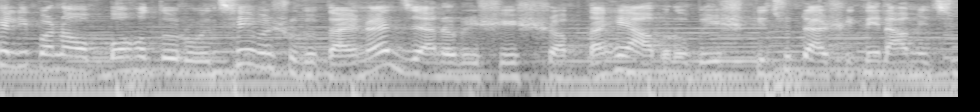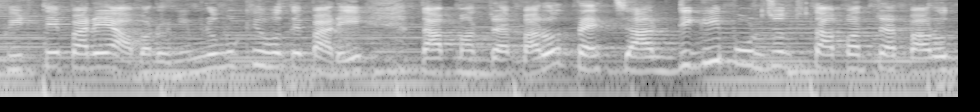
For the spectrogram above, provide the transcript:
খামখেয়ালিপনা অব্যাহত রয়েছে এবং শুধু তাই নয়, জানুয়ারির শেষ সপ্তাহে আবারও বেশ কিছুটা শীতের আমেজ ফিরতে পারে, আবারও নিম্নমুখী হতে পারে। তাপমাত্রা পারদ প্রায় চার ডিগ্রি পর্যন্ত তাপমাত্রার পারদ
